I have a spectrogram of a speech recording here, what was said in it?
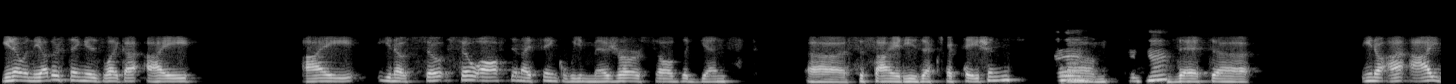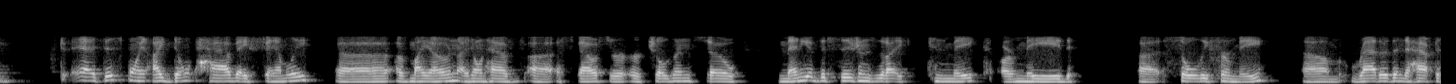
you know, and the other thing is like, I, I, I, you know, so, so often I think we measure ourselves against uh, society's expectations. Mm-hmm. Um, mm-hmm. That uh, you know, I, I at this point I don't have a family uh, of my own. I don't have uh, a spouse or, or, children, so many of the decisions that I can make are made uh, solely for me, um, rather than to have to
